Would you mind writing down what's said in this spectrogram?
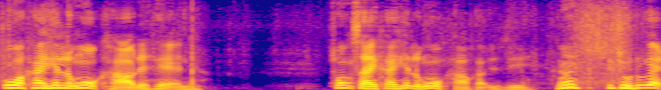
กูว่าใครเฮ็ดละโงกขาวแท้ๆเนี่ยสงสัยใครเฮ็ดละโงกขาวครับอยู่ดีเฮ้ยพิสูจน์ด้วย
